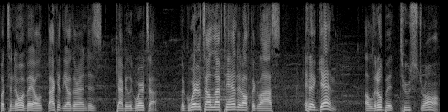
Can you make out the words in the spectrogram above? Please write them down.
but to no avail. Back at the other end is Gabby LaGuerta. LaGuerta left handed off the glass, and again, a little bit too strong.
